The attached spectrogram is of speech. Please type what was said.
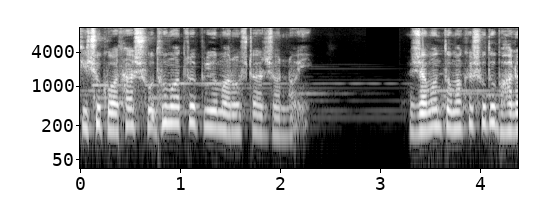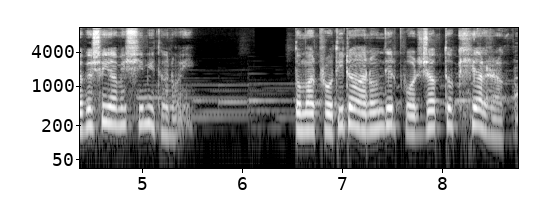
কিছু কথা শুধুমাত্র প্রিয় মানুষটার জন্যই। যেমন তোমাকে শুধু ভালোবেসেই আমি সীমিত নই, তোমার প্রতিটা আনন্দের পর্যাপ্ত খেয়াল রাখব।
